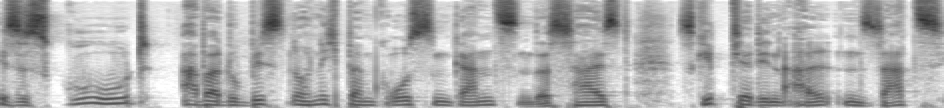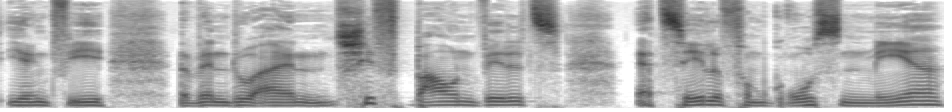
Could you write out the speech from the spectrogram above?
ist es gut, aber du bist noch nicht beim großen Ganzen. Das heißt, es gibt ja den alten Satz irgendwie, wenn du ein Schiff bauen willst, erzähle vom großen Meer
